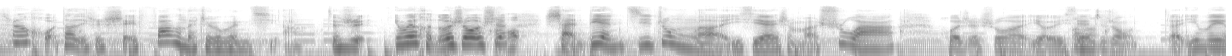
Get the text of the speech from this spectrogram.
山火到底是谁放的这个问题啊，就是因为很多时候是闪电击中了一些什么树啊，或者说有一些嗯这种、呃因为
